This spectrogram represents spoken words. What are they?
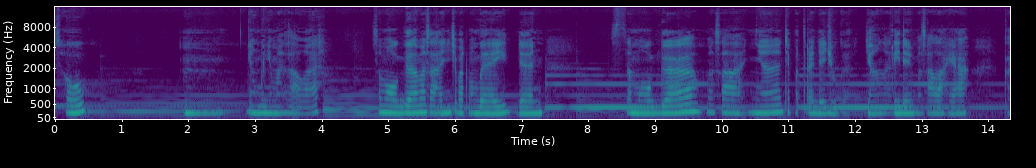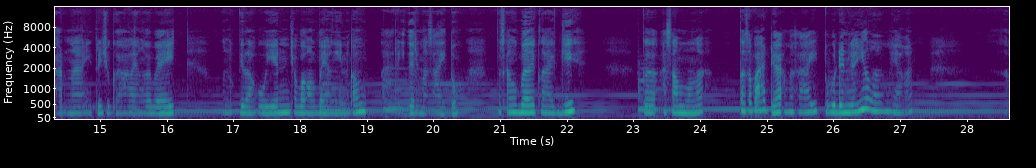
so hmm, yang punya masalah Semoga masalahnya cepat membaik dan semoga masalahnya cepat reda juga. Jangan lari dari masalah ya, karena itu juga hal yang gak baik untuk dilakuin. Coba kamu bayangin, kamu lari dari masalah itu. Pas kamu balik lagi ke asal mula, tetap ada masalah itu dan gak hilang ya kan? So,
